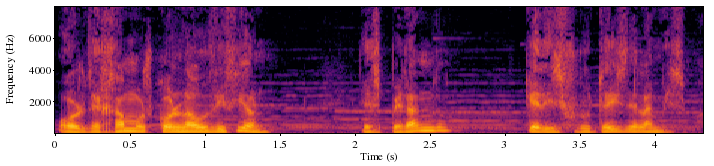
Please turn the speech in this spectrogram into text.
os dejamos con la audición, esperando que disfrutéis de la misma.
